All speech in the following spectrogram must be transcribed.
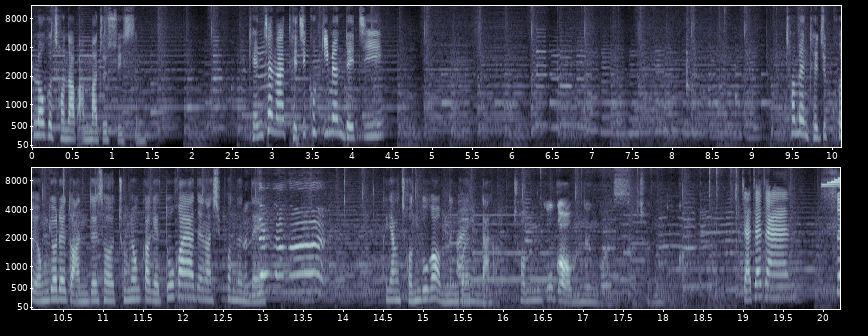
플러그 전압 안 맞을 수 있음. 괜찮아, 돼지코 끼면 되지. 처음엔 돼지코 연결해도 안 돼서 조명 가게 또 가야 되나 싶었는데 되잖아. 그냥 전구가 없는 거였다. 다행이다. 전구가 없는 거였어. 전구가. 짜자잔. So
